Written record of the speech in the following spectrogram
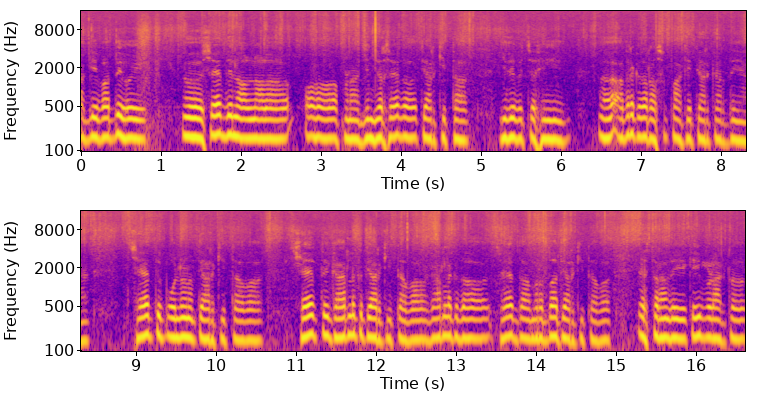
ਅੱਗੇ ਵਧਦੇ ਹੋਏ ਅ, ਸ਼ਹਿਦ ਦੇ ਨਾਲ ਨਾਲ ਆਪਣਾ ਜਿੰਜਰ ਸ਼ਹਿਦ ਤਿਆਰ ਕੀਤਾ ਜਿਹਦੇ ਵਿੱਚ ਅਸੀਂ ਅਦਰਕ ਦਾ ਰਸ ਪਾ ਕੇ ਤਿਆਰ ਕਰਦੇ ਹਾਂ। ਸ਼ਹਿਦ ਤੇ ਪੋਲਣ ਤਿਆਰ ਕੀਤਾ ਵਾ। ਸ਼ਹਿਦ ਤੇ ਗਾਰਲਿਕ ਤਿਆਰ ਕੀਤਾ ਵਾ। ਗਾਰਲਿਕ ਦਾ, ਸ਼ਹਿਦ ਦਾ ਮੁਰੱਬਾ ਤਿਆਰ ਕੀਤਾ ਵਾ। ਇਸ ਤਰ੍ਹਾਂ ਦੇ ਕਈ ਪ੍ਰੋਡਕਟ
